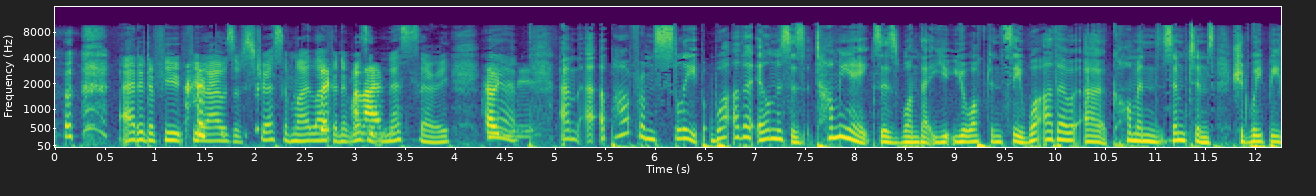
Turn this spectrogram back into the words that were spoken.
added a few few hours of stress in my life, and it wasn't necessary. Totally. Yeah. Um, apart from sleep, what other illnesses? Tummy aches is one that you, you often see. What other uh, common symptoms should we be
